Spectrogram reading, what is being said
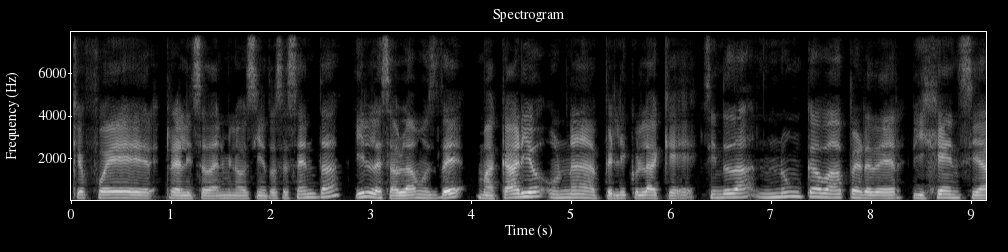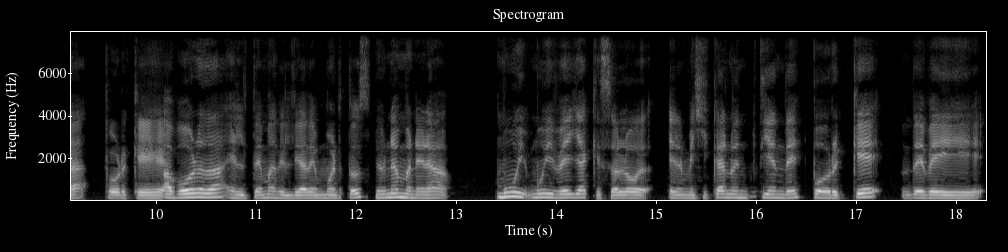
que fue realizada en 1960 y les hablamos de Macario, una película que sin duda nunca va a perder vigencia porque aborda el tema del Día de Muertos de una manera muy muy bella que solo el mexicano entiende por qué debe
